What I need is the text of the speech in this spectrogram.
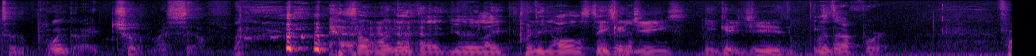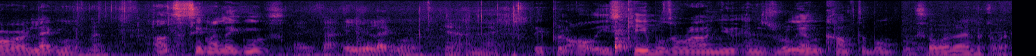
to the point that I choke myself. so what is that? You're like putting all those things. in- EKGs, EKGs What's that for? for leg movement. Oh, to see my leg moves. Exactly, your leg move. Yeah, and. They put all these cables around you, and it's really uncomfortable. So what do I look like?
